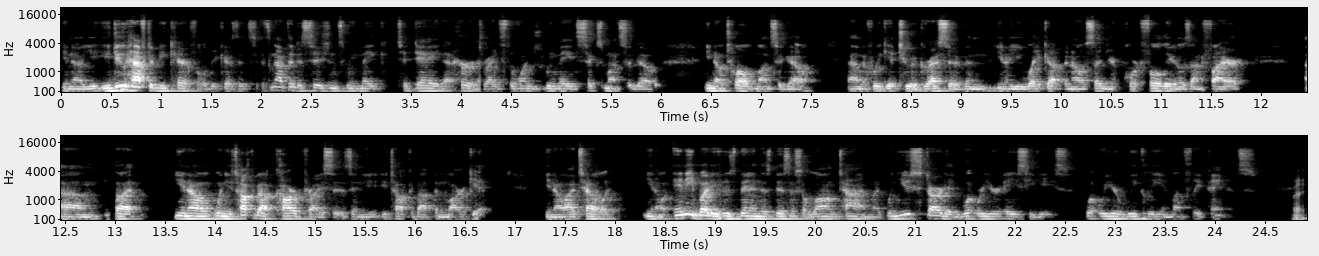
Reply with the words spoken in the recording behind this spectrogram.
you know you, you do have to be careful because it's it's not the decisions we make today that hurt us right? It's the ones we made six months ago you know 12 months ago. Um, if we get too aggressive and you know you wake up and all of a sudden your portfolio is on fire. Um, but you know when you talk about car prices and you, you talk about the market you know i tell you know anybody who's been in this business a long time like when you started what were your acds what were your weekly and monthly payments Right.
